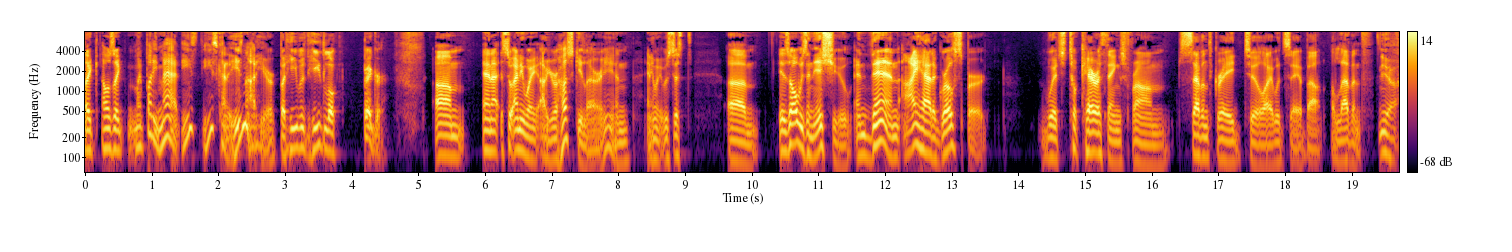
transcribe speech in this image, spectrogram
Like I was like, my buddy Matt, he's he's kind of he's not here, but he was he looked bigger. Um, and I, so anyway, uh, you're a husky, Larry, and anyway, it was just um, is always an issue. And then I had a growth spurt, which took care of things from seventh grade till I would say about eleventh, Yeah.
